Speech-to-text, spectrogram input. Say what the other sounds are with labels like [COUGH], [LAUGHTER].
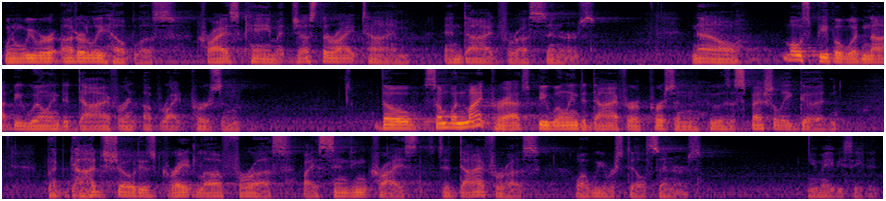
When we were utterly helpless, Christ came at just the right time and died for us sinners. Now, most people would not be willing to die for an upright person, though someone might perhaps be willing to die for a person who is especially good. But God showed his great love for us by sending Christ to die for us while we were still sinners. You may be seated.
